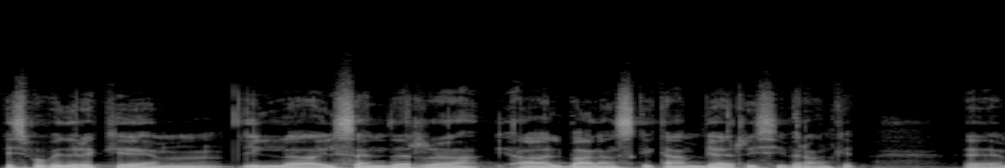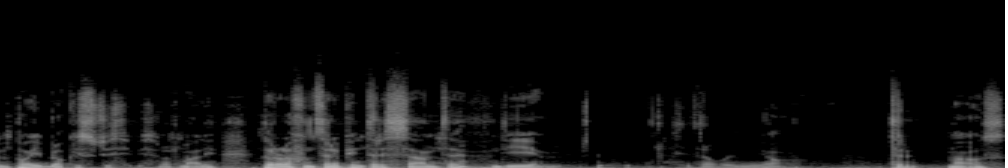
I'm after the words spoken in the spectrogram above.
e si può vedere che mm, il, il sender eh, ha il balance che cambia e il receiver anche, e poi i blocchi successivi sono normali. Però la funzione più interessante di... se trovo il mio mouse,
